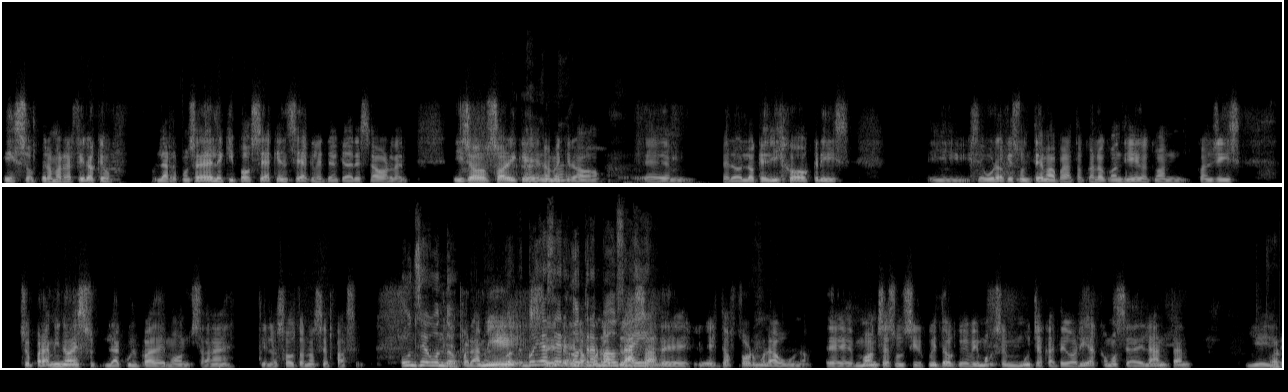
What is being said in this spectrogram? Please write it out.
eso, pero me refiero a que la responsabilidad del equipo, sea quien sea que le tenga que dar esa orden. Y yo, sorry que no me quiero, eh, pero lo que dijo Chris, y seguro que es un tema para tocarlo con Diego y con, con Gis, yo para mí no es la culpa de Monza, ¿eh? Que los autos no se pasen. Un segundo. Eh, para mí, Voy- voy a hacer los otra pausa ahí. monoplazas de esto es Fórmula 1. Eh, Monza es un circuito que vimos en muchas categorías cómo se adelantan y, y- en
